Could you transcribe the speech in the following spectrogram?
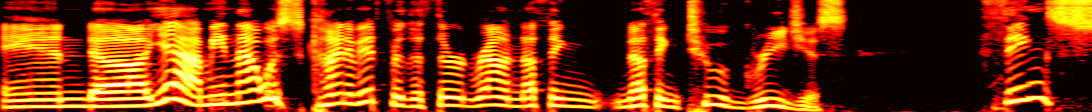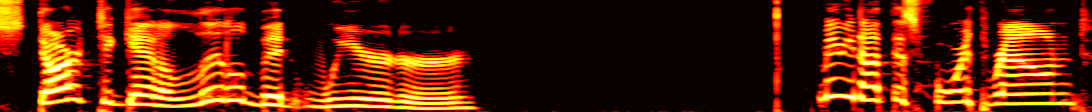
And uh, yeah, I mean that was kind of it for the third round. Nothing, nothing too egregious. Things start to get a little bit weirder. Maybe not this fourth round,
